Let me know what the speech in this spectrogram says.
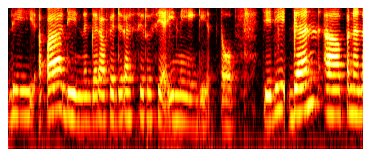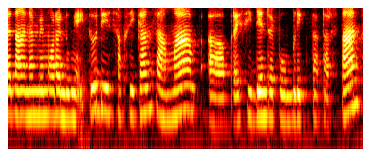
di apa di negara federasi Rusia ini gitu. Jadi dan uh, penandatanganan memorandumnya itu disaksikan sama uh, Presiden Republik Tatarstan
